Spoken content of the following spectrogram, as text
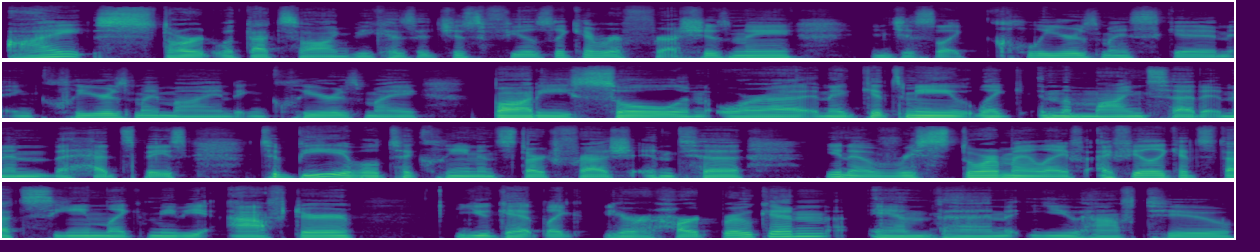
I start with that song because it just feels like it refreshes me and just like clears my skin and clears my mind and clears my body, soul, and aura. And it gets me like in the mindset and in the headspace to be able to clean and start fresh and to, you know, restore my life. I feel like it's that scene, like maybe after you get like your heart broken and then you have to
